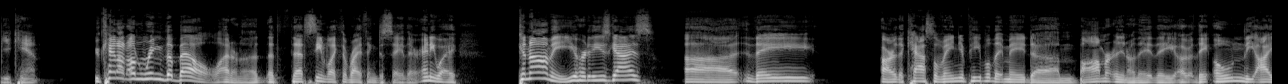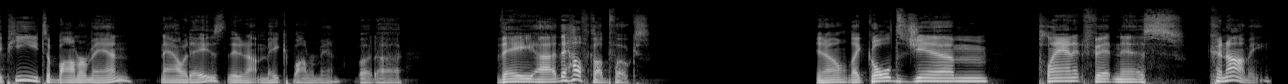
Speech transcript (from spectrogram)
you can't you cannot unring the bell. I don't know. That that seemed like the right thing to say there. Anyway, Konami, you heard of these guys? Uh, they are the Castlevania people. They made um, Bomber. You know, they they uh, they own the IP to Bomberman nowadays. They did not make Bomberman, but uh, they uh, the Health Club folks. You know, like Gold's Gym, Planet Fitness, Konami.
